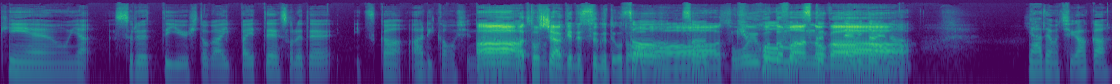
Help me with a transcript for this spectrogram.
禁煙をやするっていう人がいっぱいいてそれでいつかありかもしれないなああ年明けてすぐってこと？そうそういうこともあんの抱負を作ってみたいな。かいやでも違うか。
